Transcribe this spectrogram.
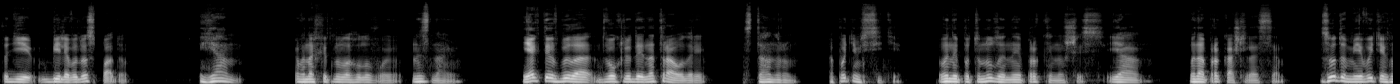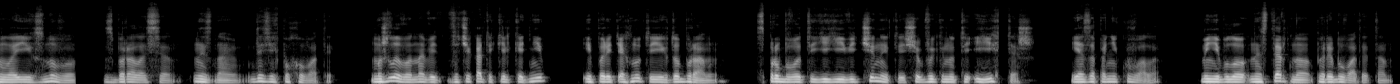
тоді біля водоспаду. Я. вона хитнула головою, не знаю. Як ти вбила двох людей на траулері? З Танером, а потім в сіті. Вони потонули, не прокинувшись. Я. Вона прокашлялася. Згодом я витягнула їх знову, збиралася, не знаю, десь їх поховати. Можливо, навіть зачекати кілька днів і перетягнути їх до брами, спробувати її відчинити, щоб викинути і їх теж. Я запанікувала. Мені було нестерпно перебувати там.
